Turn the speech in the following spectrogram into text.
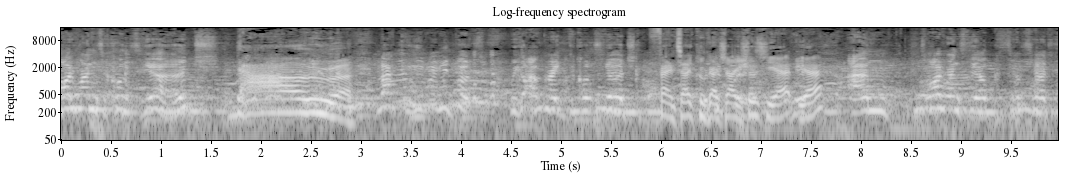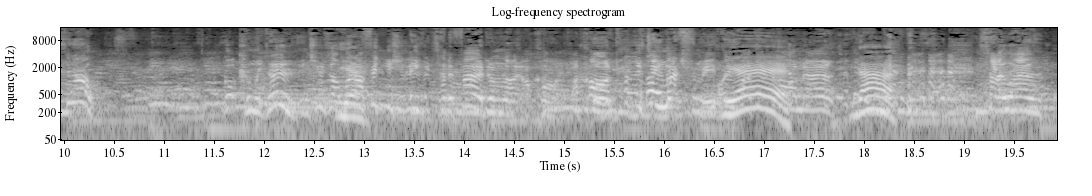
I run to concierge. No. Luckily, when we booked, we got upgraded to concierge. Fantastic. Congratulations. Yeah, yeah. Um, so I ran to the old concierge and said, "Oh." What can we do? And she was like, Well, Yeah. I think you should leave it to the third. I'm like, I can't, I can't. It's too much for me. It's Yeah. can't, uh, No. so uh,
